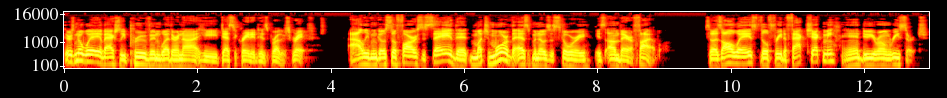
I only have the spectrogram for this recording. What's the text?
there's no way of actually proving whether or not he desecrated his brother's grave. I'll even go so far as to say that much more of the Espinosa story is unverifiable. So as always, feel free to fact check me and do your own research.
